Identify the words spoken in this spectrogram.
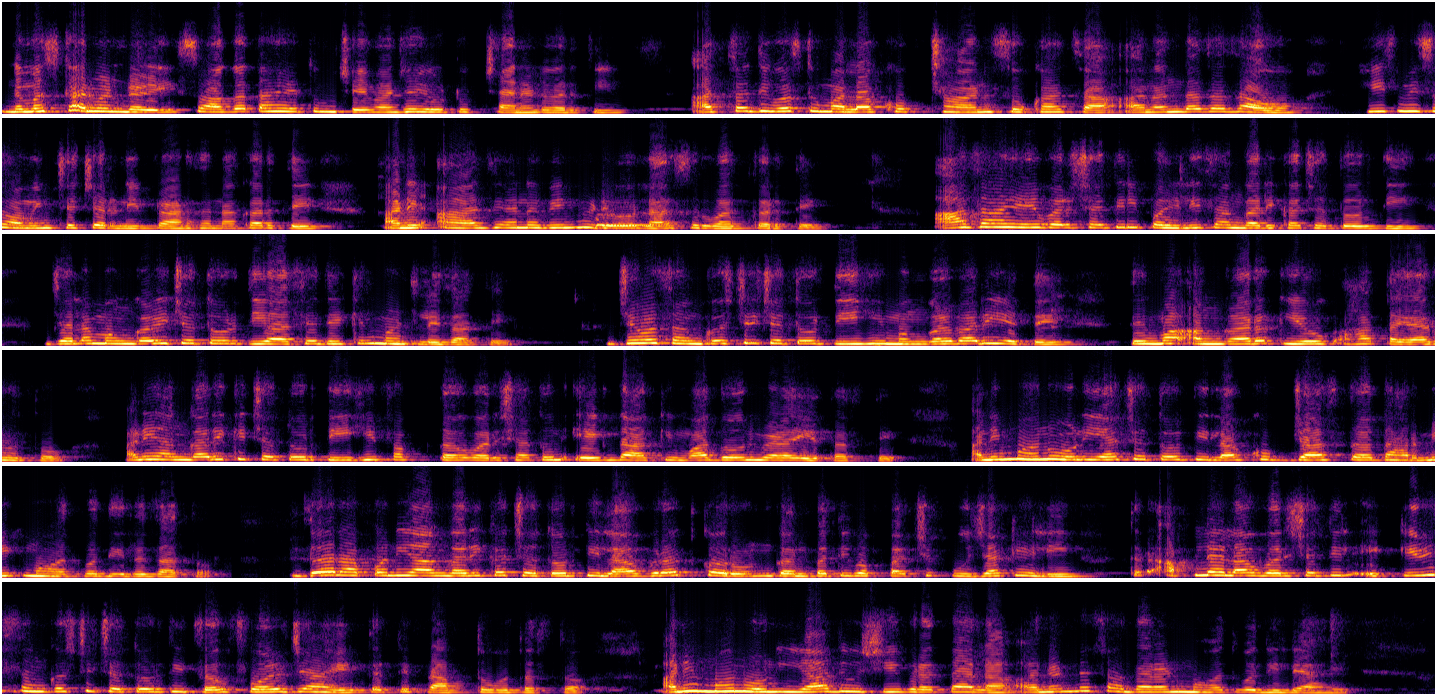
नमस्कार मंडळी स्वागत आहे तुमचे माझ्या युट्यूब चॅनलवरती आजचा दिवस तुम्हाला खूप छान सुखाचा आनंदाचा जावो हीच मी स्वामींच्या चरणी प्रार्थना करते आणि आज या नवीन व्हिडिओला सुरुवात करते. आज आहे वर्षातील पहिली अंगारिका चतुर्थी ज्याला मंगळी चतुर्थी असे देखील म्हटले जाते. जेव्हा संकष्टी चतुर्थी ही मंगळवारी येते तेव्हा अंगारक योग हा तयार होतो. आणि अंगारकी चतुर्थी ही फक्त वर्षातून एकदा किंवा दोन वेळा येत असते. आणि म्हणून या चतुर्थीला खूप जास्त धार्मिक महत्त्व दिलं जातं. जर आपण या अंगारिका चतुर्थीला व्रत करून गणपती बाप्पाची पूजा केली तर आपल्याला वर्षातील एकवीस संकष्टी चतुर्थीचं फळ जे आहे तर ते प्राप्त होत असतं. आणि म्हणून या दिवशी व्रताला अनन्यसाधारण महत्त्व दिले आहे.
